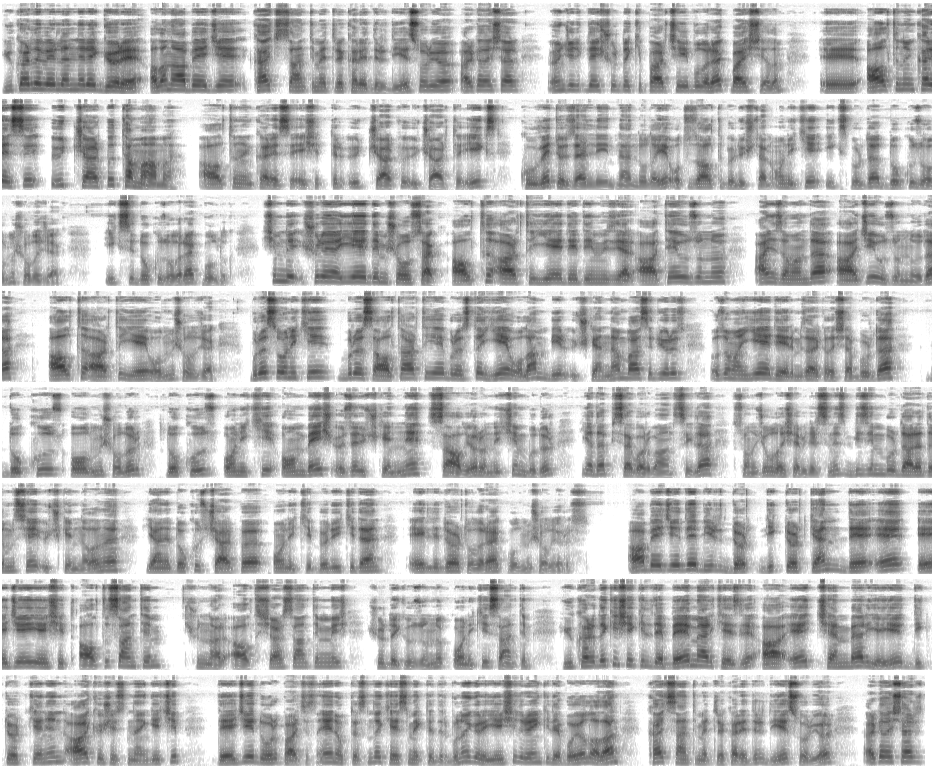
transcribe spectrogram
Yukarıda verilenlere göre alan ABC kaç santimetre karedir diye soruyor. Arkadaşlar öncelikle şuradaki parçayı bularak başlayalım. E, 6'nın karesi 3 çarpı tamamı. 6'nın karesi eşittir 3 çarpı 3 artı x. Kuvvet özelliğinden dolayı 36 bölü 3'ten 12 x burada 9 olmuş olacak. x'i 9 olarak bulduk. Şimdi şuraya y demiş olsak 6 artı y dediğimiz yer AT uzunluğu aynı zamanda AC uzunluğu da 6 artı y olmuş olacak. Burası 12, burası 6 artı y, burası da y olan bir üçgenden bahsediyoruz. O zaman y değerimiz arkadaşlar burada 9 olmuş olur. 9, 12, 15 özel üçgenini sağlıyor. Onun için budur. Ya da Pisagor bağıntısıyla sonuca ulaşabilirsiniz. Bizim burada aradığımız şey üçgenin alanı. Yani 9 çarpı 12 bölü 2'den 54 olarak bulmuş oluyoruz. ABC'de bir dört, dikdörtgen DE EC'ye eşit 6 santim. Şunlar 6'şar santimmiş. Şuradaki uzunluk 12 santim. Yukarıdaki şekilde B merkezli AE çember yayı dikdörtgenin A köşesinden geçip DC doğru parçasının E noktasında kesmektedir. Buna göre yeşil renk ile boyalı alan kaç santimetre karedir diye soruyor. Arkadaşlar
